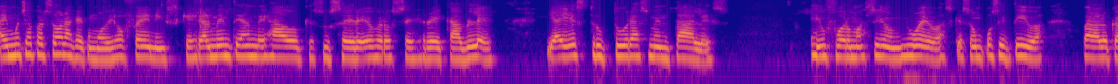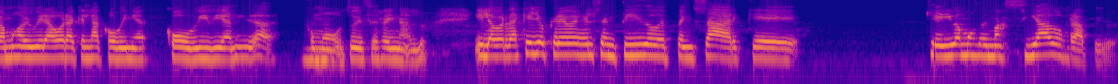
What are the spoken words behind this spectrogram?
Hay muchas personas que, como dijo Fénix, que realmente han dejado que su cerebro se recable y hay estructuras mentales e información nuevas que son positivas para lo que vamos a vivir ahora, que es la covidianidad, como tú dices, Reinaldo. Y la verdad es que yo creo es el sentido de pensar que, que íbamos demasiado rápido,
